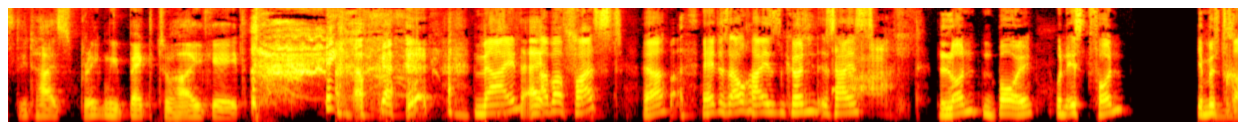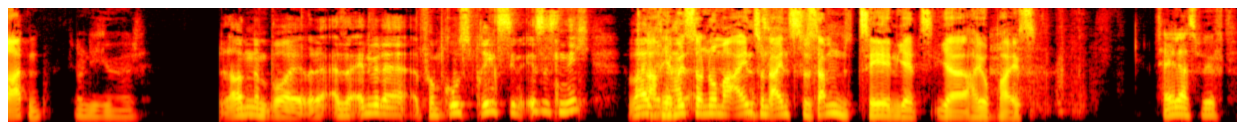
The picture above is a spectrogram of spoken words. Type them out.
Das Lied heißt Bring Me Back to Highgate. Nein, Nein. aber fast. Ja, hätte es auch heißen können. Es heißt London Boy und ist von, ihr müsst raten, Noch nie gehört. London Boy. oder? Also entweder vom Bruce Springsteen ist es nicht, weil. Ach, ihr müsst doch nur mal eins und eins zusammenzählen jetzt, ihr Hyopies. Taylor Swift.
